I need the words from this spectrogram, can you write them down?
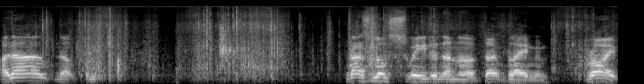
I know, no. Um, Raz loves Sweden and I don't blame him. Right.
